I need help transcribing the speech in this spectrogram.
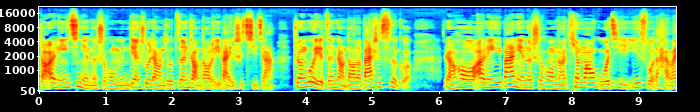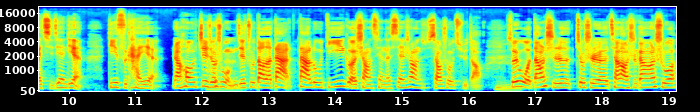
到二零一七年的时候，门店数量就增长到了一百一十七家，专柜也增长到了八十四个。然后二零一八年的时候呢，天猫国际伊索的海外旗舰店。第一次开业，然后这就是我们接触到的大大陆第一个上线的线上销售渠道。所以我当时就是钱老师刚刚说，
